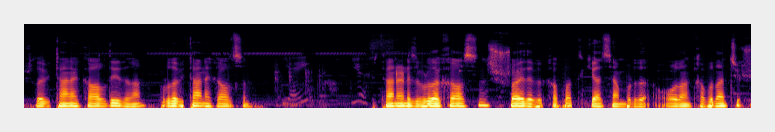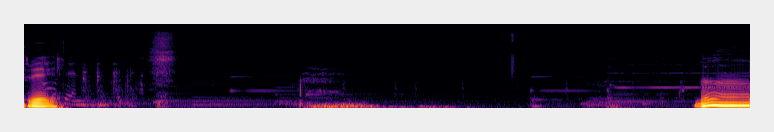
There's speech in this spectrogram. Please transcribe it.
Şurada bir tane kaldıydı lan. Burada bir tane kalsın. Bir taneniz burada kalsın. Şurayı da bir kapat. Gel sen burada oradan kapıdan çık şuraya gel. Bulden.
